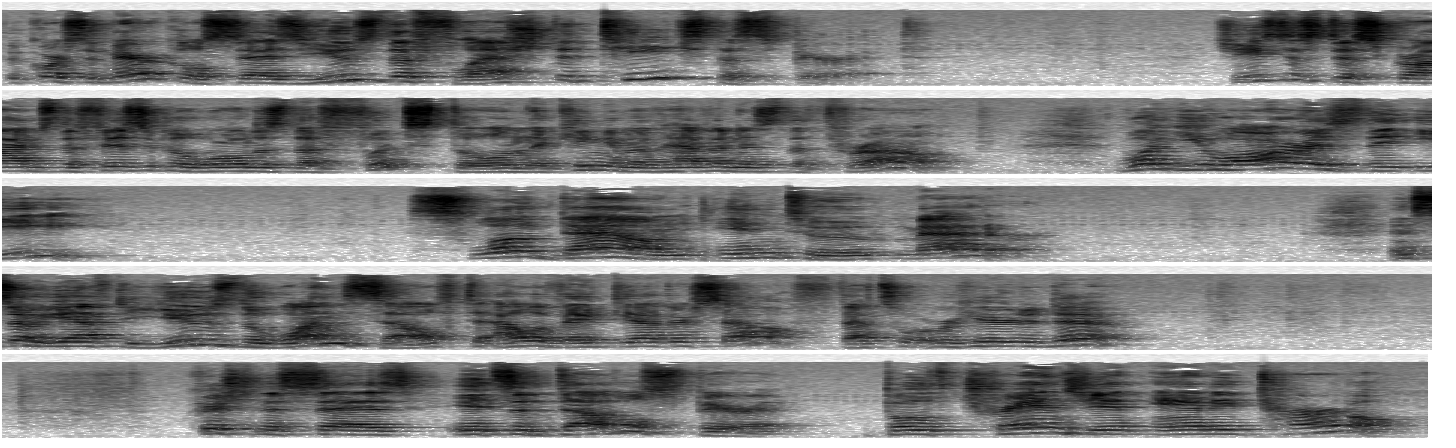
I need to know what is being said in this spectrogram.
The Course of Miracles says, use the flesh to teach the spirit. Jesus describes the physical world as the footstool and the kingdom of heaven as the throne. What you are is the E, slowed down into matter. And so you have to use the one self to elevate the other self. That's what we're here to do. Krishna says it's a double spirit, both transient and eternal.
